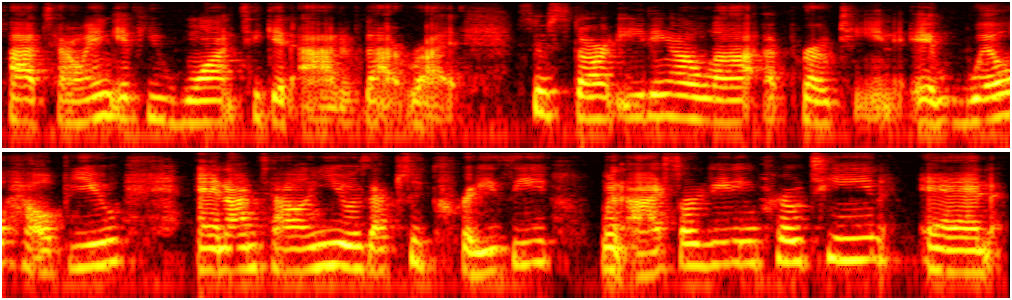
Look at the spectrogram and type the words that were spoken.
plateauing if you want to get out of that rut. So start eating a lot of protein. It will help you. And I'm telling you, it was actually crazy when I started eating protein and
